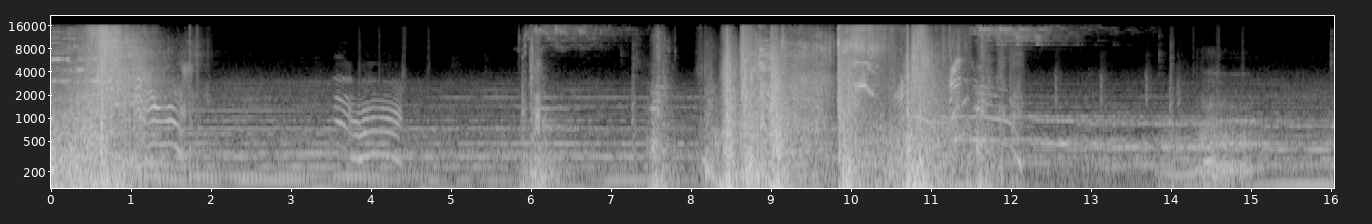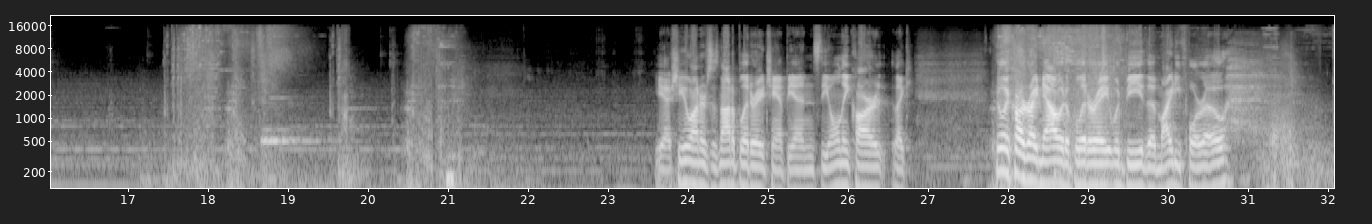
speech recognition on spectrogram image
She Who Wanders does not obliterate champions. The only card, like, the only card right now it would obliterate would be the Mighty Poro.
